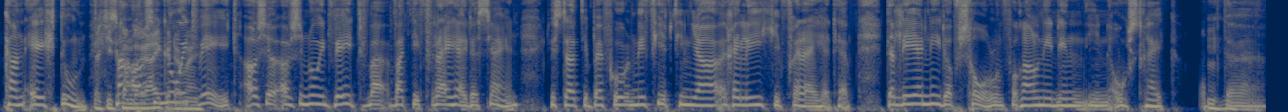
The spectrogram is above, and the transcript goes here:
kan echt doen. Dat je iets maar kan als je nooit daarmee. weet, als je, als je nooit weet wa- wat die vrijheden zijn. Dus dat je bijvoorbeeld met 14 jaar religievrijheid hebt. Dat leer je niet op school. Vooral niet in, in Oostenrijk. Op Mhm. de,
